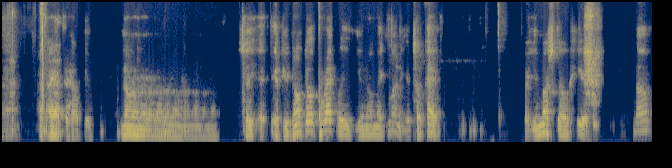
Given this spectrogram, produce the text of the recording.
Uh, I, I have to help you. No, no, no, no, no, no, no, no, no, no, no. See, if you don't do it correctly, you don't make money. It's okay. But you must go here. No,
